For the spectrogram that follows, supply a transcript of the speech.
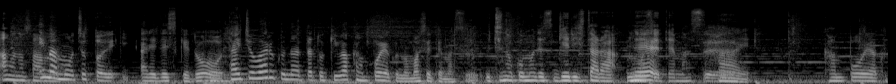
天野さん今もうちょっとあれですけど、うん、体調悪くなった時は漢方薬飲ませてます。うちの子もです。下痢したら飲ませてます、ね、はい。漢方薬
